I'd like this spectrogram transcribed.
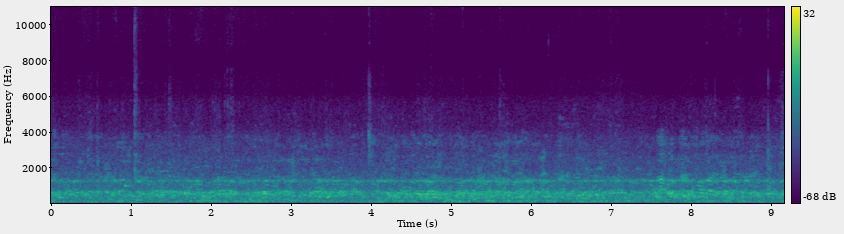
Thank you.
